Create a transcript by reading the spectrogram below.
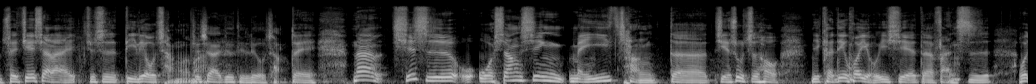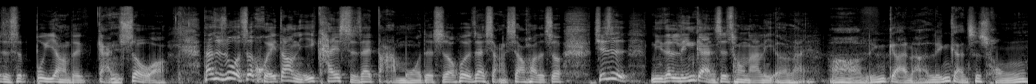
所以接下来就是第六场了嘛。接下来就第六场。对，那其实我我相信每一场的结束之后，你肯定会有一些的反思，或者是不一样的感受哦。但是如果是回到你一开始在打磨的时候，或者在想笑话的时候，其实你的灵感是从哪里而来？啊，灵感啊，灵感是从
